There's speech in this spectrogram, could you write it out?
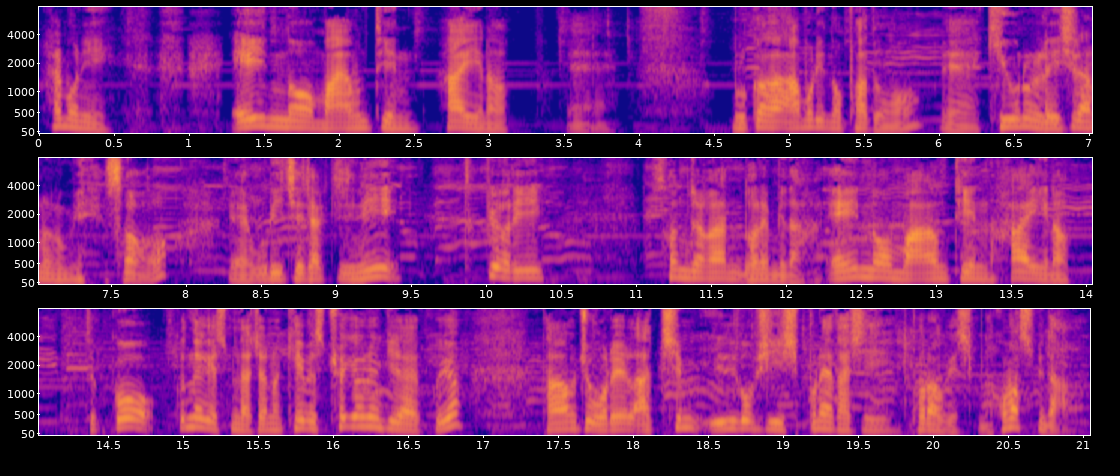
할머니, Ain't no mountain high enough. 예. 물가가 아무리 높아도, 예, 기운을 내시라는 의미에서, 예, 우리 제작진이 특별히 선정한 노래입니다. Ain't no mountain high enough. 듣고 끝내겠습니다. 저는 KBS 최경련 기자였고요. 다음 주 월요일 아침 7시 20분에 다시 돌아오겠습니다. 고맙습니다.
